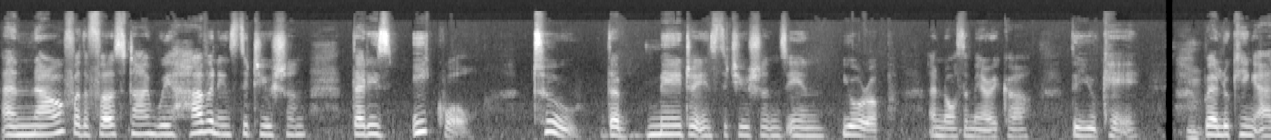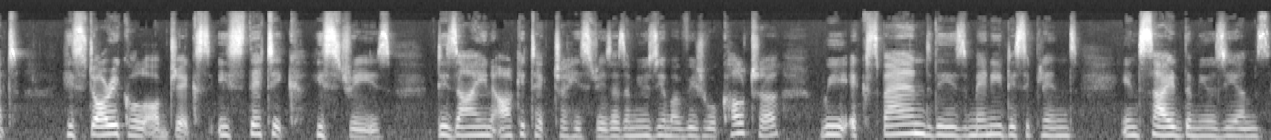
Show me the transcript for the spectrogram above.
And now, for the first time, we have an institution that is equal to the major institutions in Europe and North America, the UK. Mm. We're looking at historical objects, aesthetic histories, design architecture histories. As a museum of visual culture, we expand these many disciplines inside the museum's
